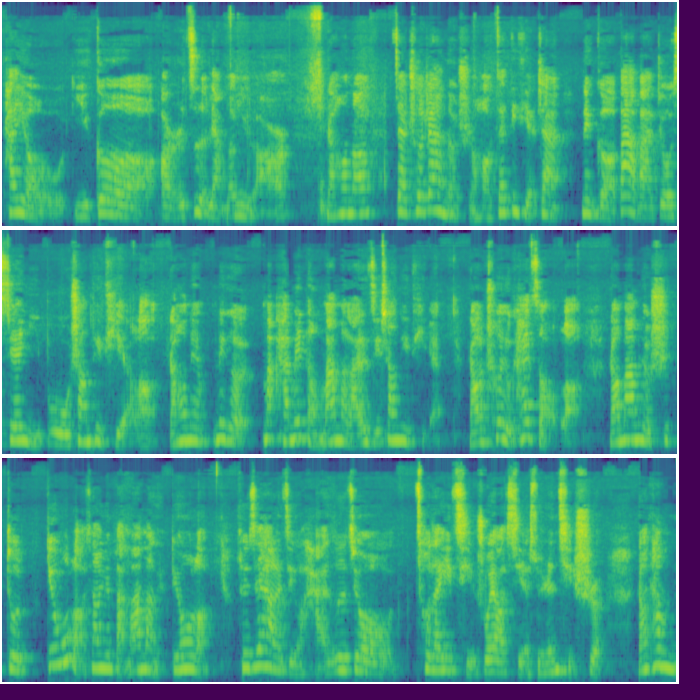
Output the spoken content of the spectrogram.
他有一个儿子，两个女儿。然后呢，在车站的时候，在地铁站，那个爸爸就先一步上地铁了。然后那那个妈还没等妈妈来得及上地铁，然后车就开走了。然后妈妈就失就丢了，相当于把妈妈给丢了。所以接下来几个孩子就凑在一起说要写寻人启事。然后他们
